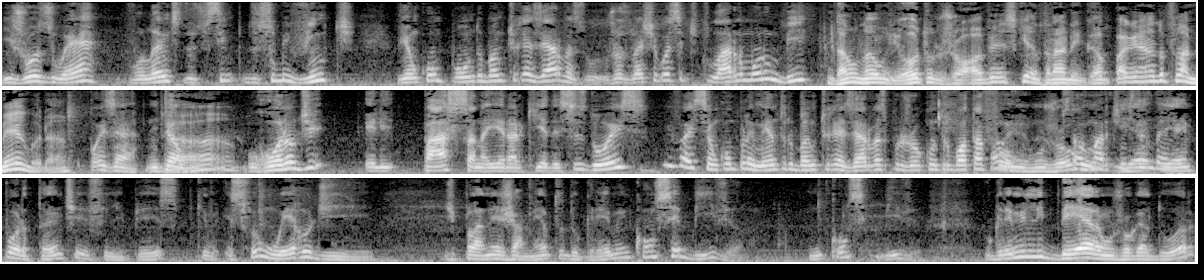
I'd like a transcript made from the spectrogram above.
e Josué, volantes do, do sub-20, vinham compondo o banco de reservas. O Josué chegou a ser titular no Morumbi. Não, não, e outros jovens que entraram em campo para ganhar do Flamengo, né? Pois é. Então, Ah. o Ronald, ele passa na hierarquia desses dois e vai ser um complemento do banco de reservas para o jogo contra o Botafogo. Não, um jogo Martins e é, também. e é importante, Felipe, isso, porque isso foi um erro de, de planejamento do Grêmio inconcebível. Inconcebível. O Grêmio libera um jogador,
